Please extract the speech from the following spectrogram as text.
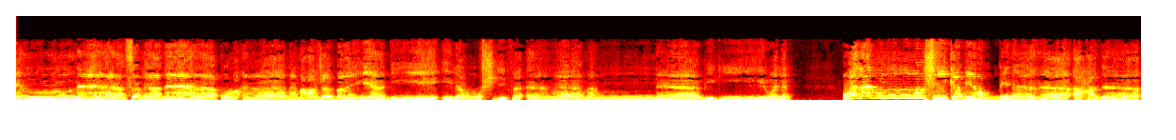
إنا سمعنا قرآنا عجبا يهدي إلى الرشد فآمنا به ولن ولن نشرك بربنا أحدا.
